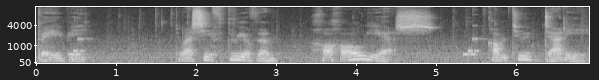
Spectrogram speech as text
baby. Do I see three of them? Oh, oh yes. Come to daddy.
